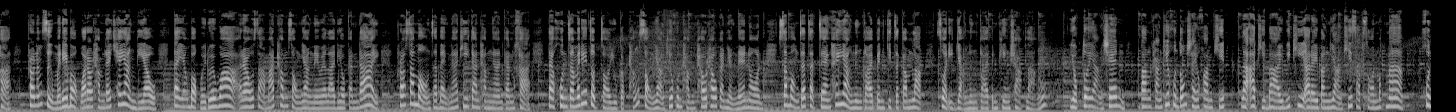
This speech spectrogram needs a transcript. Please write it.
ค่ะ เพราะหนังสือไม่ได้บอกว่าเราทำได้แค่อย่างเดียว แต่ยังบอกไว้ด้วยว่าเราสามารถทำสองอย่างในเวลาเดียวกันได้ เพราะสมองจะแบ่งหน้าที่การทำงานกันค่ะ แต่คุณจะไม่ได้จดจ่ออยู่กับทั้งสองอย่างที่คุณทำเท่าๆกันอย่างแน่นอน สมองจะจัดแจงให้อย่างหนึ่งกลายเป็นกิจกรรมหลัก ส่วนอีกอย่างหนึ่งกลายเป็นเพียงฉากหลัง ยกตัวอย่างเช่น บางครั้งที่คุณต้องใช้ความคิด และอธิบายวิธีอะไรบางอย่างที่ซับซ้อนมากๆ คุณ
